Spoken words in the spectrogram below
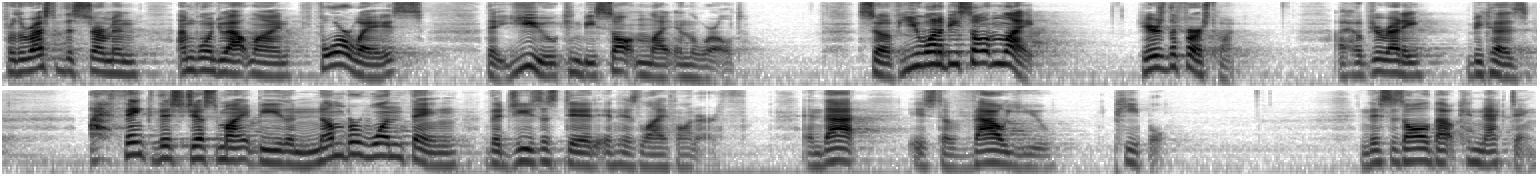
For the rest of this sermon, I'm going to outline four ways that you can be salt and light in the world. So if you want to be salt and light, here's the first one. I hope you're ready because I think this just might be the number one thing that Jesus did in his life on earth, and that is to value people. And this is all about connecting.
